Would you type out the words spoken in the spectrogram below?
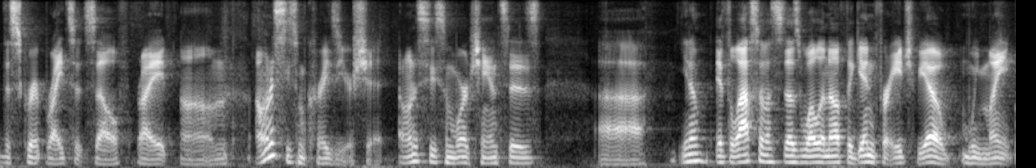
The script writes itself, right? Um, I want to see some crazier shit. I want to see some more chances. Uh, you know, if The Last of Us does well enough again for HBO, we might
